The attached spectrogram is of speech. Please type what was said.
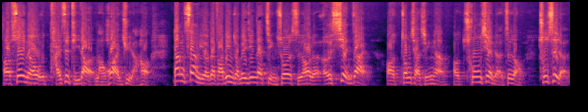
啊。所以呢，我还是提到老话一句了哈，当上游的法定准备金在紧缩的时候呢，而现在哦中小型银行哦出现了这种出事了，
